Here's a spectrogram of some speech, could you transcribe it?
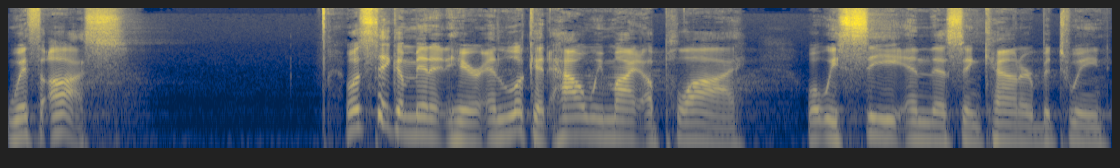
with us. Let's take a minute here and look at how we might apply what we see in this encounter between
